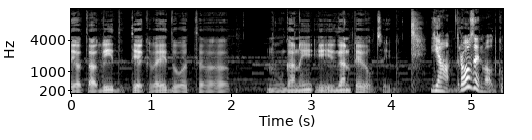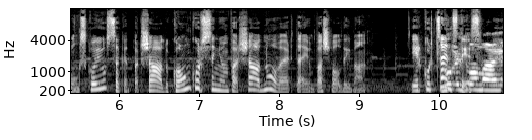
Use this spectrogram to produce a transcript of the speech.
jau tā vide tiek veidota nu, gan, gan pievilcīga. Jā, Rozenvalda kungs, ko jūs sakat par šādu konkursiņu un par šādu novērtējumu pašvaldībām? Ir kur censties. Nu, es domāju,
